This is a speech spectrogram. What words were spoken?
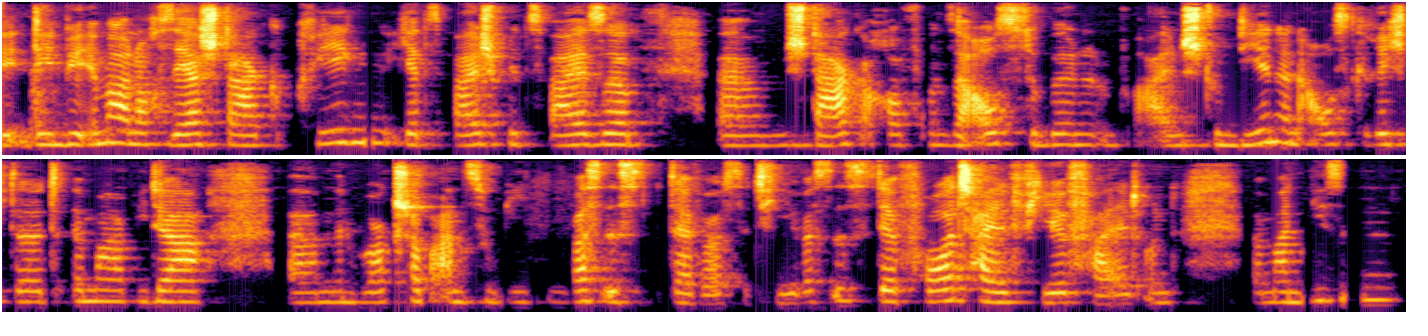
den, den wir immer noch sehr stark prägen, jetzt beispielsweise ähm, stark auch auf unsere Auszubildenden und vor allem Studierenden ausgerichtet, immer wieder ähm, einen Workshop anzubieten. Was ist Diversity? Was ist der Vorteil Vielfalt? Und wenn man diesen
